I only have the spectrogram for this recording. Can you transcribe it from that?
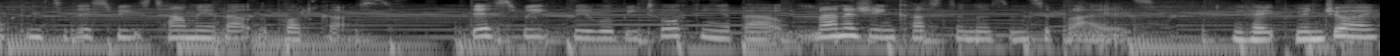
welcome to this week's Tell Me About the podcast. This week we will be talking about managing customers and suppliers. We hope you enjoy.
